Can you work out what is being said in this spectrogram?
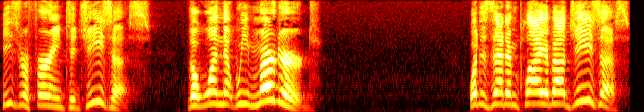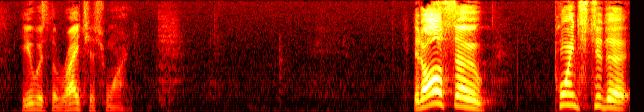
He's referring to Jesus, the one that we murdered. What does that imply about Jesus? He was the righteous one. It also points to the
